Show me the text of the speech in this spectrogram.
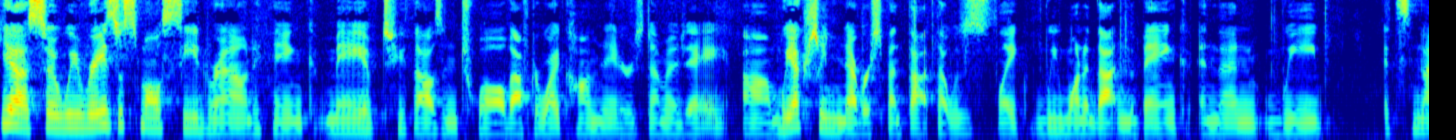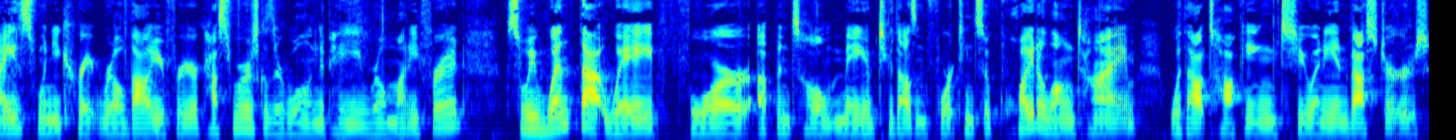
Yeah, so we raised a small seed round, I think, May of 2012 after Y Combinator's demo day. Um, we actually never spent that. That was like, we wanted that in the bank. And then we, it's nice when you create real value for your customers because they're willing to pay you real money for it. So we went that way for up until May of 2014, so quite a long time without talking to any investors.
